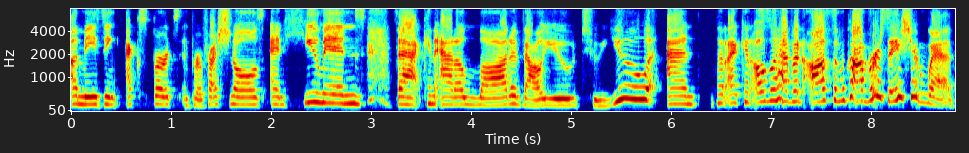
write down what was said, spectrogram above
amazing experts and professionals and humans that can add a lot of value to you and that I can also have an awesome conversation with.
